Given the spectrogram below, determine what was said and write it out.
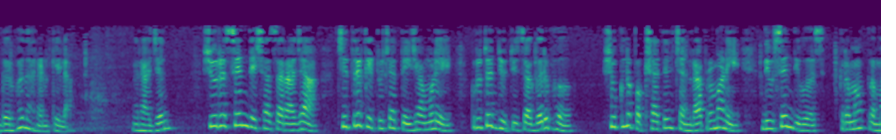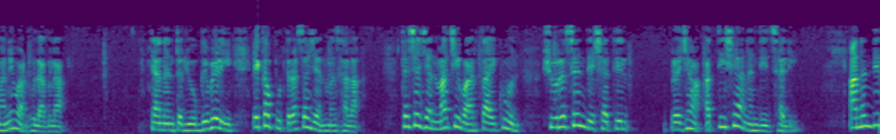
गर्भधारण केला. राजन शूरसेन देशाचा राजा चित्रकेतूच्या तेजामुळे कृतद्युतीचा गर्भ शुक्ल पक्षातील चंद्राप्रमाणे दिवसेंदिवस क्रमाक्रमाने वाढू लागला. त्यानंतर योग्य वेळी एका पुत्राचा जन्म झाला. त्याच्या जन्माची वार्ता ऐकून शूरसेन देशातील प्रजा अतिशय आनंदित झाली. आनंदित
